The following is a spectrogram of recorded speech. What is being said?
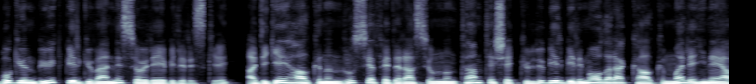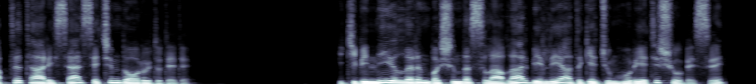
Bugün büyük bir güvenle söyleyebiliriz ki, Adigey halkının Rusya Federasyonu'nun tam teşekküllü bir birimi olarak kalkınma lehine yaptığı tarihsel seçim doğruydu dedi. 2000'li yılların başında Slavlar Birliği Adıge Cumhuriyeti Şubesi,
